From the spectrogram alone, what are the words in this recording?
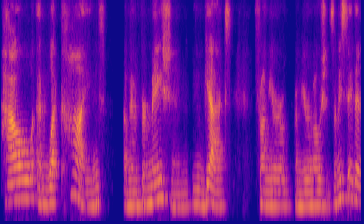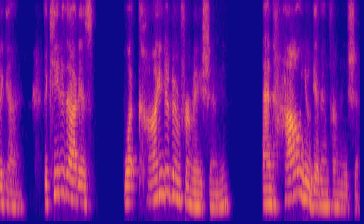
how and what kind of information you get from your from your emotions. Let me say that again. The key to that is what kind of information and how you get information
